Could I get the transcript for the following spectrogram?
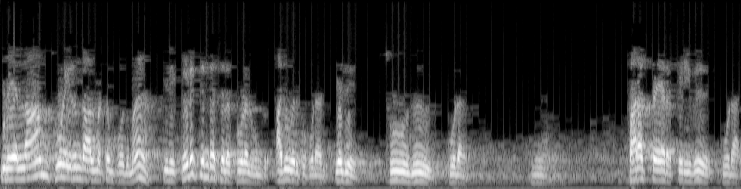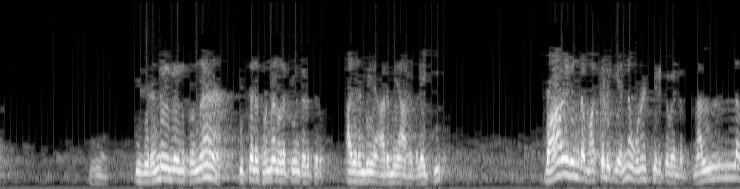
இவையெல்லாம் சூழ இருந்தால் மட்டும் போதுமா? இதை கெடுக்கின்ற சில சூழல் உண்டு. அதுவும் இருக்கக்கூடாது. எது? சூது கூடாது. பரப்பெயர் பிரிவு கூடாது. இது ரெண்டு சொன்ன இத்தனை சொன்ன நிலத்தையும் கெடுத்துரும். அது ரெண்டையும் அருமையாக விலக்கி வாழ்கின்ற மக்களுக்கு என்ன உணர்ச்சி இருக்க வேண்டும்? நல்ல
